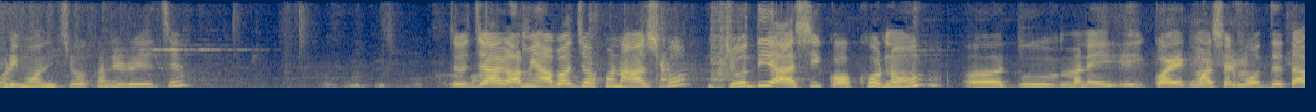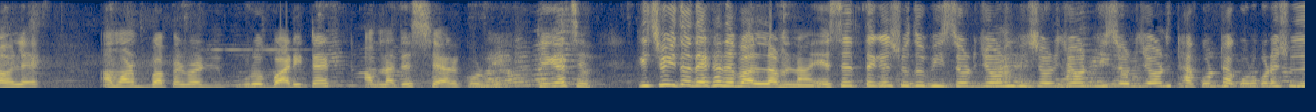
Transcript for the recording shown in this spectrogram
হরিমঞ্চ ওখানে রয়েছে। তো যাক, আমি আবার যখন আসব, যদি আসি কখনো মানে এই কয়েক মাসের মধ্যে, তাহলে আমার বাপের বাড়ির পুরো বাড়িটা আপনাদের শেয়ার করব, ঠিক আছে? কিছুই তো দেখাতে পারলাম না। এসের থেকে শুধু বিসর্জন বিসর্জন বিসর্জন, ঠাকুর ঠাকুর করে শুধু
